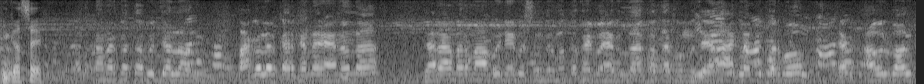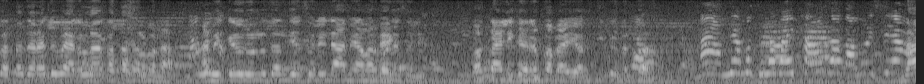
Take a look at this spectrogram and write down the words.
ঠিক আছে? আমার কথা বুঝলাম পাগলের কারখানায় এনো না যারা আমার মা বোন এগো সুন্দর মতো খাইবো এগুলো কথা কমবো যারা আগলামি করব আউল বাউল কথা যারা করব এগুলো কথা চলবো না। আমি কেউ অনুদান দিয়ে চলি না আমি আমার বলে চলি। কথা লিখে রূপা ভাই কি করবেন তো? না আপনি আমার দুলাভাই খাওয়া দাওয়া ভালো হয়েছে না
